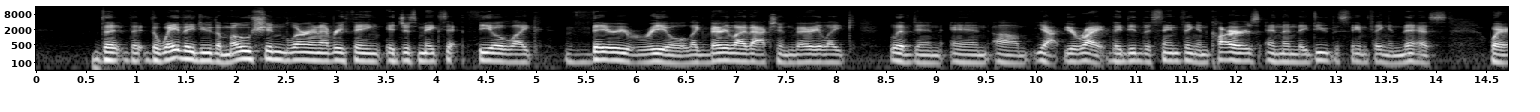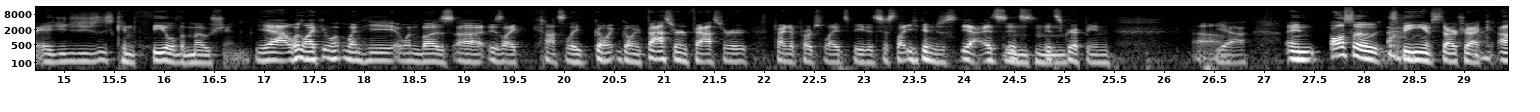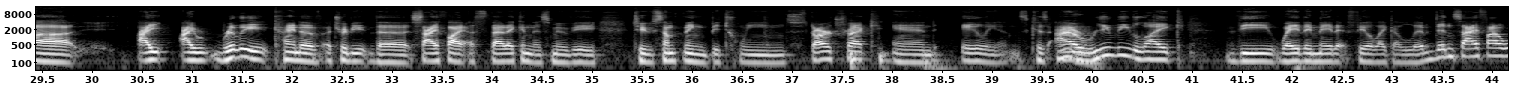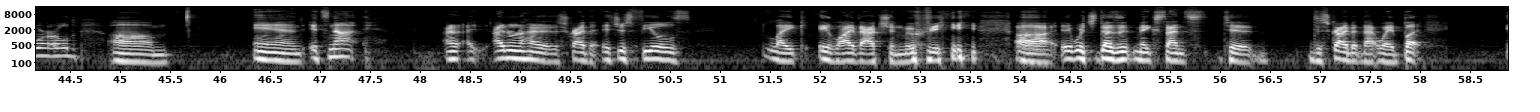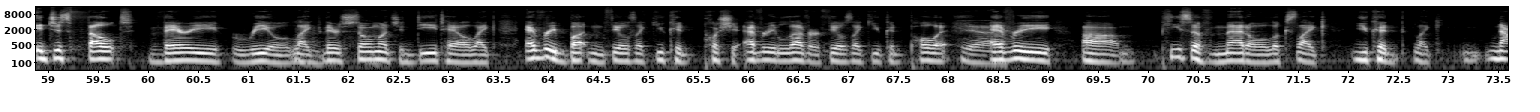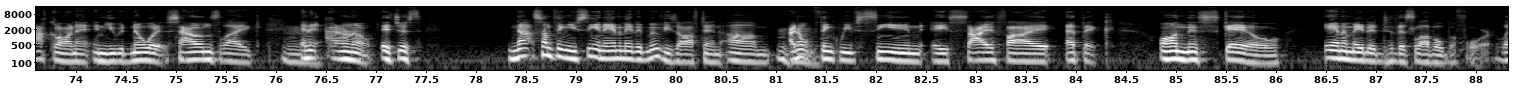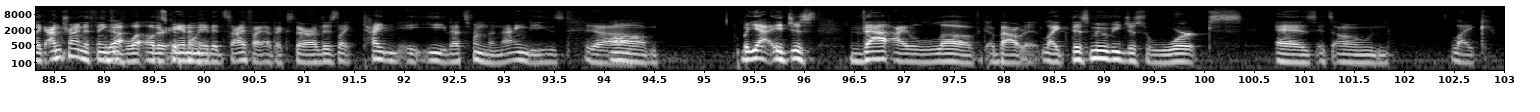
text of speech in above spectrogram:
the, the the way they do the motion blur and everything, it just makes it feel like very real, like very live action, very like lived in. And um, yeah, you're right. They did the same thing in Cars, and then they do the same thing in this, where it, you just can feel the motion. Yeah, when like when, when he when Buzz uh, is like constantly going going faster and faster, trying to approach light speed. It's just like you can just yeah, it's it's Mm-hmm. it's gripping. yeah, and also speaking of Star Trek, uh, I I really kind of attribute the sci-fi aesthetic in this movie to something between Star Trek and Aliens because I really like the way they made it feel like a lived-in sci-fi world, um, and it's not. I, I don't know how to describe it. It just feels like a live action movie, uh, it, which doesn't make sense to describe it that way, but it just felt very real. Mm-hmm. Like there's so much detail. Like every button feels like you could push it. Every lever feels like you could pull it. Yeah. Every um, piece of metal looks like you could like knock on it and you would know what it sounds like. Mm. And it, I don't know. It just not something you see in animated movies often. Um, I Mm-hmm. don't think we've seen a sci-fi epic on this scale animated to this level before. Like I'm trying to think Yeah, of what other that's a good point. animated sci-fi epics there are. There's like Titan AE, that's from the 90s. Yeah. Um, but yeah, it just that I loved about it. Like this movie just works as its own like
